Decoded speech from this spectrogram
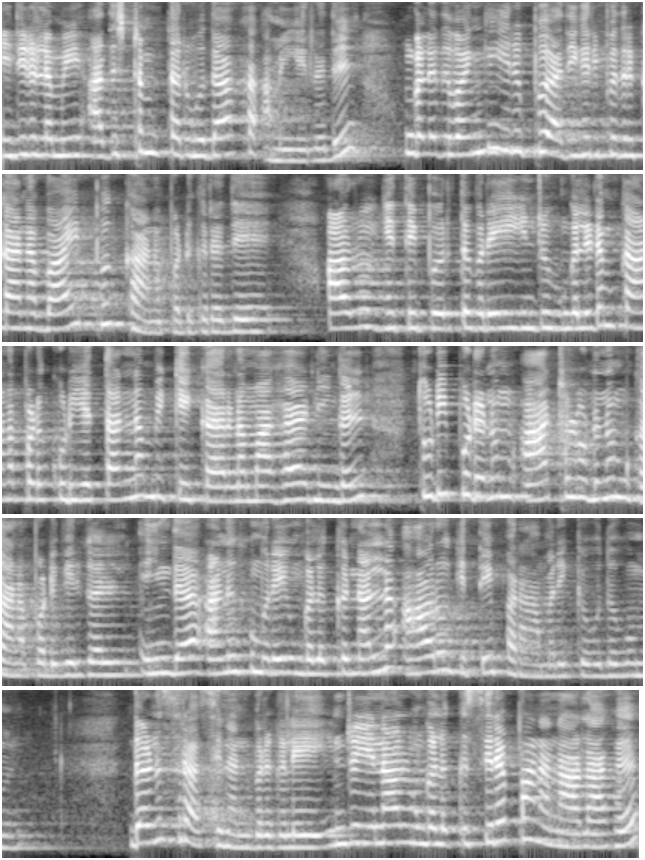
நிதிநிலைமை அதிர்ஷ்டம் தருவதாக அமைகிறது. உங்களது வங்கி இருப்பு அதிகரிப்பதற்கான வாய்ப்பு காணப்படுகிறது. ஆரோக்கியத்தை பொறுத்தவரை இன்று உங்களிடம் காணப்படக்கூடிய தன்னம்பிக்கை காரணமாக நீங்கள் துடிப்புடனும் ஆற்றலுடனும் காணப்படுவீர்கள். இந்த அணுகுமுறை உங்களுக்கு நல்ல ஆரோக்கியத்தை பராமரிக்க உதவும். தனுசு ராசி நண்பர்களே இன்றைய நாள் உங்களுக்கு சிறப்பான நாளாக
